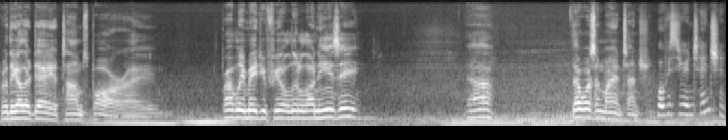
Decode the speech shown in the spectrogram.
For the other day at Tom's bar, I probably made you feel a little uneasy. Yeah, that wasn't my intention. What was your intention?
